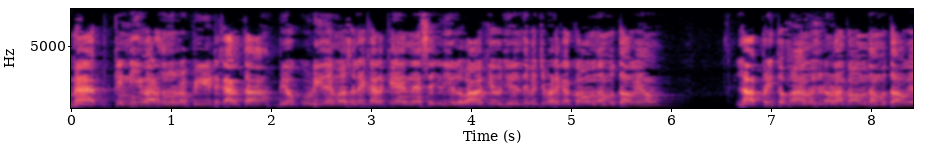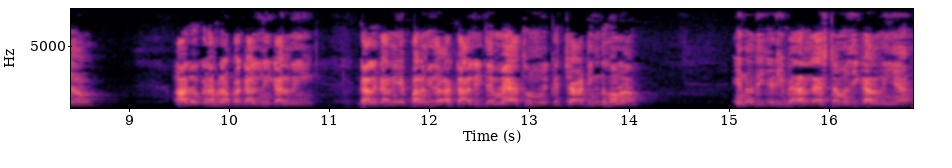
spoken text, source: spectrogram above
ਮੈਂ ਕਿੰਨੀ ਵਾਰ ਤੁਹਾਨੂੰ ਰਿਪੀਟ ਕਰਤਾ ਵੀ ਉਹ ਕੁੜੀ ਦੇ ਮਸਲੇ ਕਰਕੇ ਐਨਐਸਏ ਜਿਹੜੀ ਉਹ ਲਵਾ ਕੇ ਉਹ ਜੇਲ੍ਹ ਦੇ ਵਿੱਚ ਵੜ ਗਿਆ, ਕੌਮ ਦਾ ਮੁੱਦਾ ਹੋ ਗਿਆ ਉਹ। ਲਾਪਰੀ ਤੂਫਾਨ ਨੂੰ ਛਡਾਉਣਾ ਕੌਮ ਦਾ ਮੁੱਦਾ ਹੋ ਗਿਆ ਉਹ। ਆ ਜੋ ਫਿਰ ਆਪਾਂ ਗੱਲ ਨਹੀਂ ਕਰਨੀ। ਗੱਲ ਕਰਨੀ ਹੈ ਪਰਮਜੀਤ ਅਕਾਲੀ ਤੇ ਮੈਂ ਤੁਹਾਨੂੰ ਇੱਕ ਚਾਰਟਿੰਗ ਦਿਖਾਉਣਾ। ਇਹਨਾਂ ਦੀ ਜਿਹੜੀ ਵਾਇਰਲ ਇਸ ਅਸੀਂ ਕਰਨੀ ਆ,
